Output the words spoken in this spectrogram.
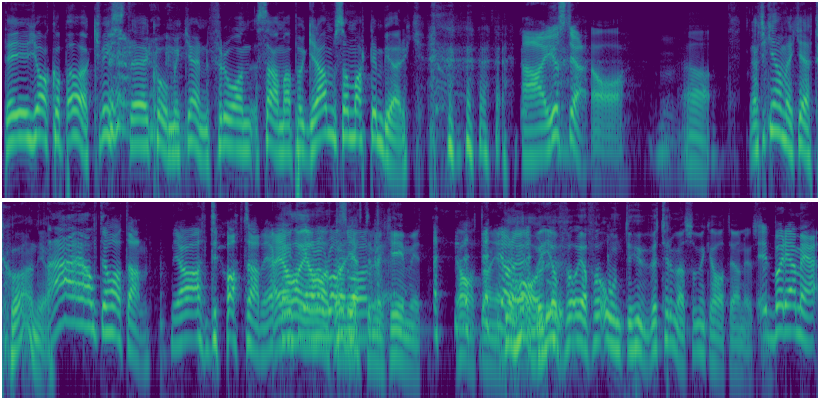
Det är ju Jakob Ökvist, eh, komikern, från samma program som Martin Björk. Ja, just det. Ja. Ja. Jag tycker han verkar rätt skön. Ja. Nej, jag har alltid hatat han. Jag har alltid hatat han. Jag, Jag, jag, hatar svar. jättemycket i mitt. Jag hatar det jättemycket. jag, får, jag får ont i huvudet till och med, så mycket hatar jag nu. Så. Börja med eh,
